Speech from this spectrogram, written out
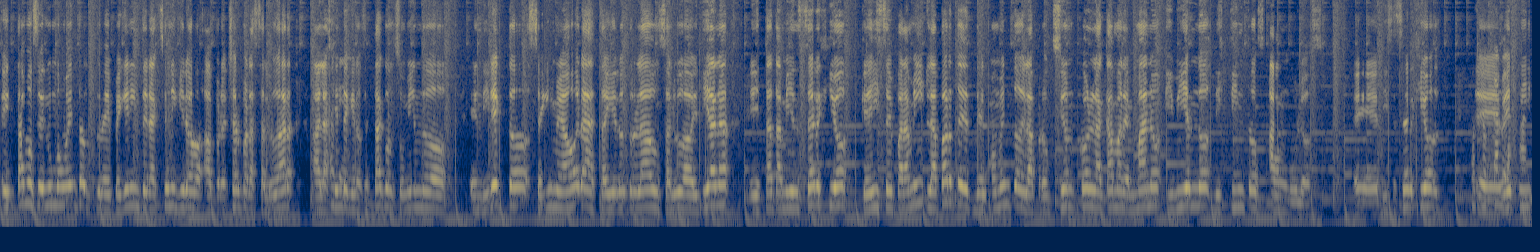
estamos en un momento de pequeña interacción y quiero aprovechar para saludar a la gente que nos está consumiendo en directo. Seguime ahora, está ahí el otro lado. Un saludo a Betiana. Está también Sergio que dice, para mí la parte del momento de la producción con la cámara en mano y viendo distintos ángulos. Eh, dice Sergio, eh, Betty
